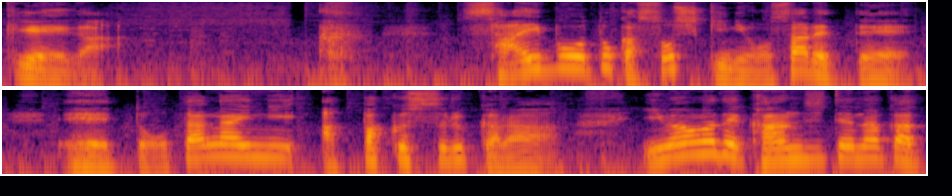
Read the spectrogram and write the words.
経が細胞とか組織に押されて、えー、っとお互いに圧迫するから今まで感じてなかっ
